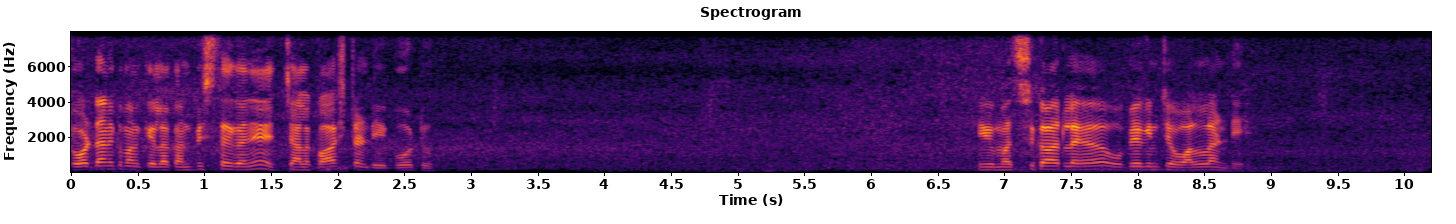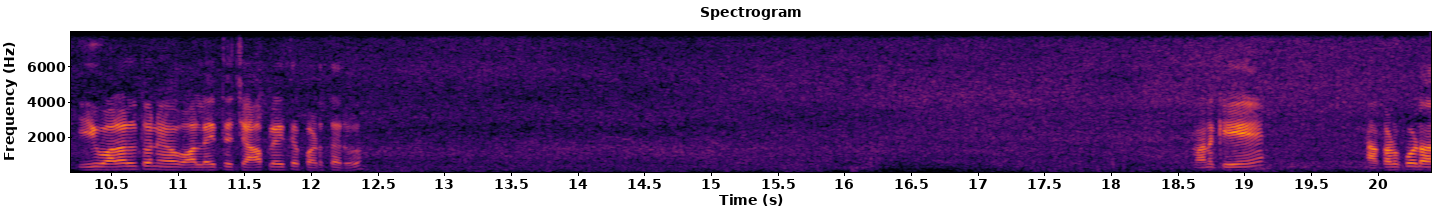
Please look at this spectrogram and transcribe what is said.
చూడడానికి మనకి ఇలా కనిపిస్తుంది కానీ చాలా కాస్ట్ అండి ఈ బోటు ఇవి మత్స్యకారులు ఉపయోగించే వలలు అండి ఈ వలలతోనే వాళ్ళైతే చేపలు అయితే పడతారు. మనకి అక్కడ కూడా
